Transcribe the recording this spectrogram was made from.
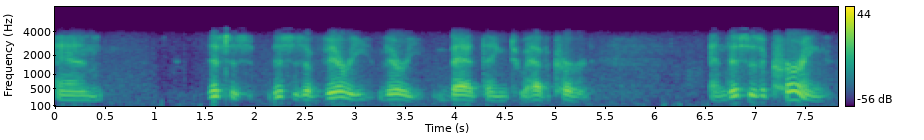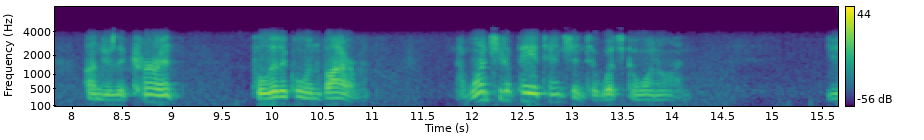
and this is this is a very very bad thing to have occurred, and this is occurring under the current political environment. I want you to pay attention to what's going on. You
